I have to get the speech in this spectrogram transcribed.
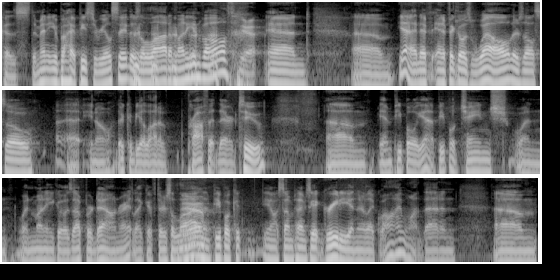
because the minute you buy a piece of real estate, there's a lot of money involved. Yeah. and um, yeah, and if and if it goes well, there's also uh, you know there could be a lot of profit there too. Um, and people, yeah, people change when when money goes up or down, right? Like if there's a lot, Yeah. then people could you know sometimes get greedy and they're like, well, I want that, and um,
